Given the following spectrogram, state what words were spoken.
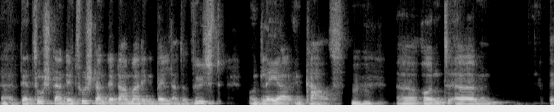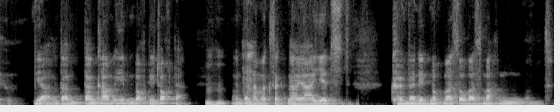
äh, der Zustand, den Zustand der damaligen Welt, also wüst und leer im Chaos. Mhm. Äh, und ähm, ja, dann, dann kam eben noch die Tochter. Mhm. Und dann haben wir gesagt, na ja, jetzt können wir nicht nochmal sowas machen. Und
